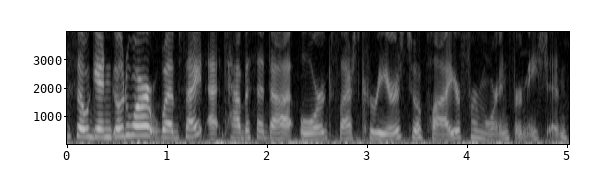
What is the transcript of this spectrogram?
So again, go to our website at tabitha.org slash careers to apply or for more information.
